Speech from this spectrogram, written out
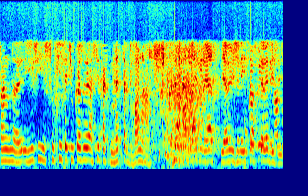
Pan Jiří Suchý teď ukazuje asi tak metr dvanáct. já, já vím, že nejsem v televizi.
